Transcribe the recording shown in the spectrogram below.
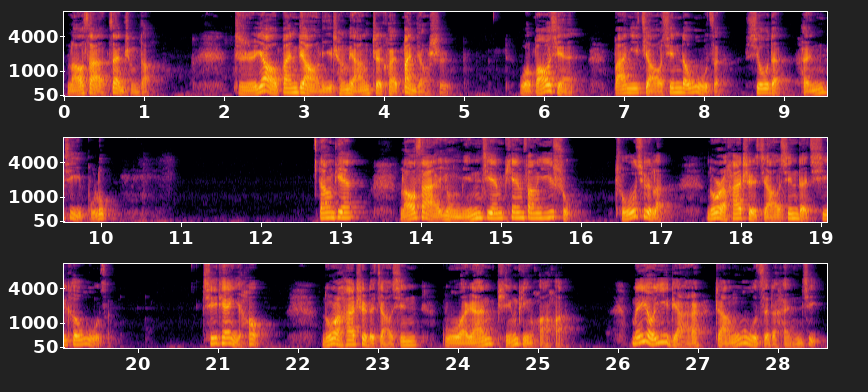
劳萨赞成道：“只要搬掉李成梁这块绊脚石，我保险把你脚心的痦子修得痕迹不露。”当天，劳萨用民间偏方医术除去了努尔哈赤脚心的七颗痦子。七天以后，努尔哈赤的脚心果然平平滑滑，没有一点儿长痦子的痕迹。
